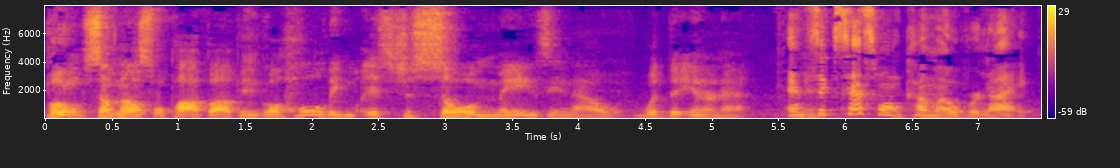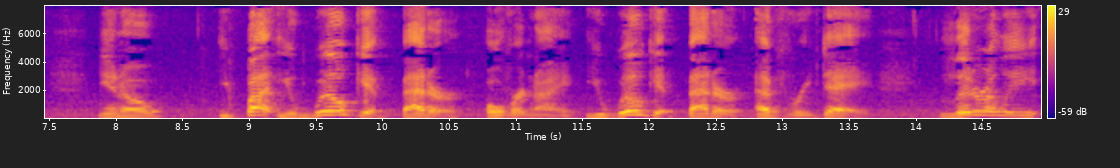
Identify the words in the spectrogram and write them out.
boom, something else will pop up, and you go, "Holy!" It's just so amazing now with the internet. And I mean, success won't come overnight, you know. But you will get better overnight. You will get better every day. Literally,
